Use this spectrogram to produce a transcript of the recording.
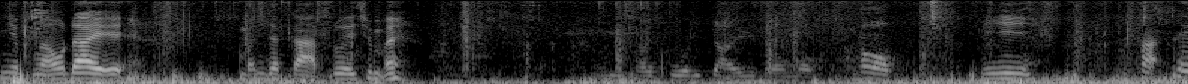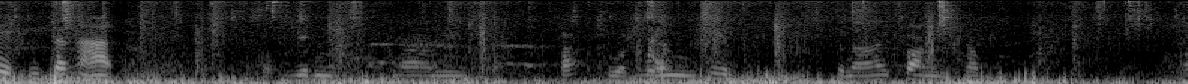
เงียบเหงาได้บรรยากาศด้วยใช่ไหมไม่มีใครควรใจพี่ทองบอกชอบมีพระเทศอีกต่างหากตกเย็นมามีพระสวดมนต์เทศนาให้ฟังอีกครับไป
